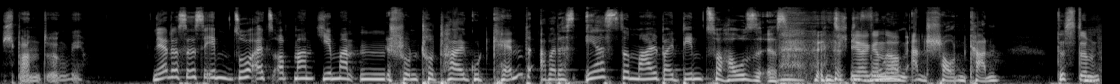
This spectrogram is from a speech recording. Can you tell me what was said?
spannend irgendwie. Ja, das ist eben so, als ob man jemanden schon total gut kennt, aber das erste Mal bei dem zu Hause ist und sich die Ja, genau. Wohnung anschauen kann. Das stimmt.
